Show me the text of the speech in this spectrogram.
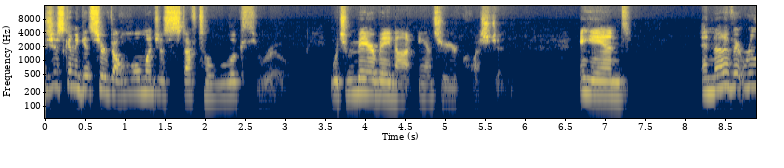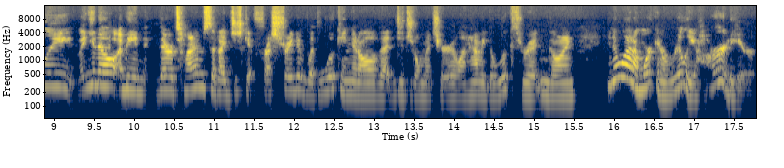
just going to get served a whole bunch of stuff to look through, which may or may not answer your question. And and none of it really, you know, I mean, there are times that I just get frustrated with looking at all of that digital material and having to look through it and going, you know what, I'm working really hard here.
